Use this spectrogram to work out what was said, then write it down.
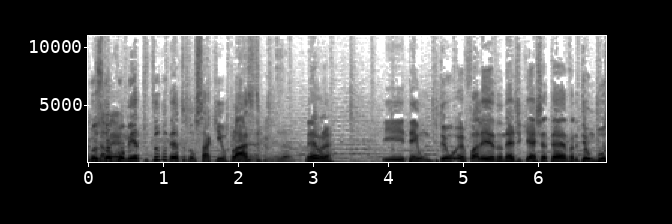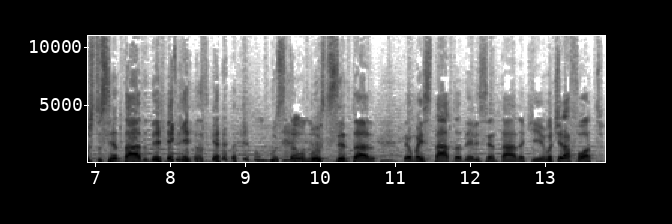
com os documentos tudo dentro de um saquinho plástico. Lembra? E tem um, tem um. Eu falei no Nerdcast até, falei, tem um busto sentado dele aqui. Um bustão, um né? busto sentado. Tem uma estátua dele sentada aqui. Eu vou tirar foto.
